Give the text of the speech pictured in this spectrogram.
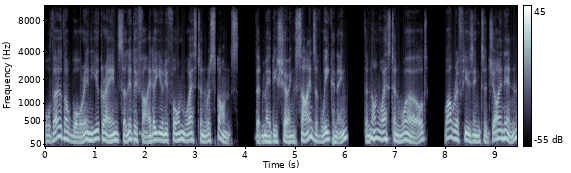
although the war in Ukraine solidified a uniform Western response that may be showing signs of weakening, the non-Western world, while refusing to join in,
